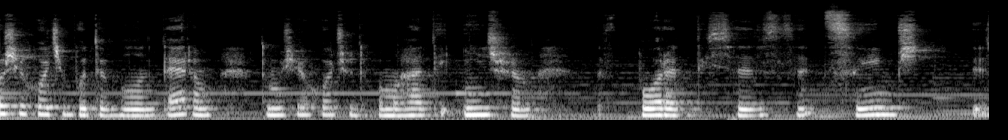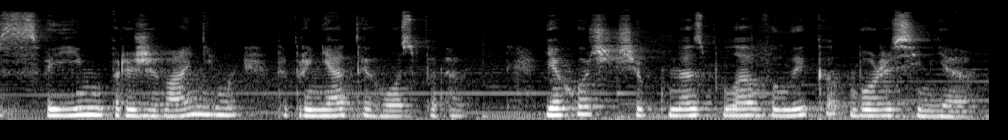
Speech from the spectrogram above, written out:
Також я хочу бути волонтером, тому що я хочу допомагати іншим впоратися з цим своїми переживаннями та прийняти Господа. Я хочу, щоб у нас була велика Божа сім'я.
